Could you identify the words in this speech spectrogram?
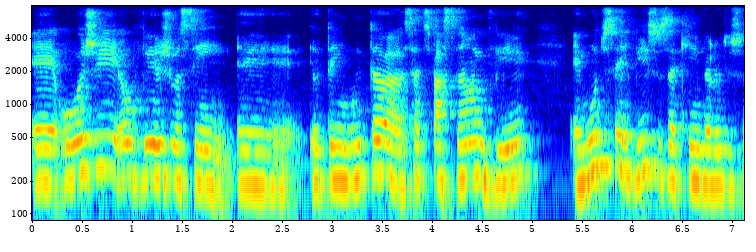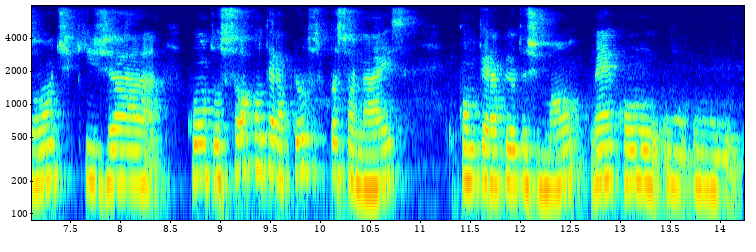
É, hoje eu vejo assim, é, eu tenho muita satisfação em ver é, muitos serviços aqui em Belo Horizonte que já contam só com terapeutas ocupacionais, como terapeutas de mão, né, como o, o,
